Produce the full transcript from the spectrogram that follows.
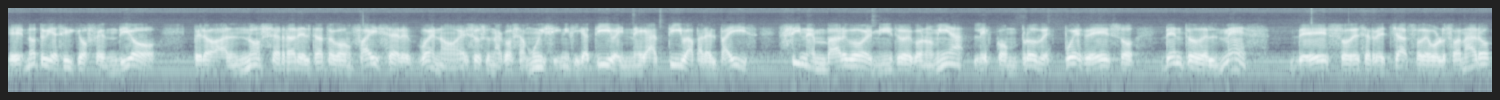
eh, no te voy a decir que ofendió, pero al no cerrar el trato con Pfizer, bueno, eso es una cosa muy significativa y negativa para el país. Sin embargo, el ministro de Economía les compró después de eso, dentro del mes de eso, de ese rechazo de Bolsonaro,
